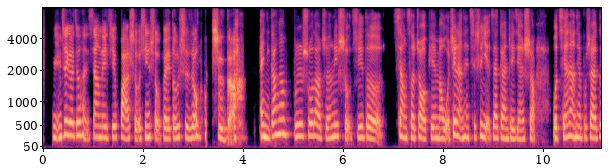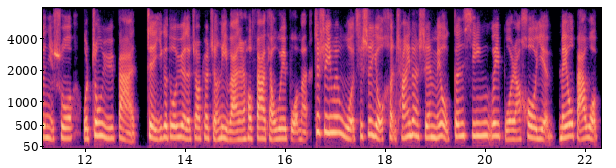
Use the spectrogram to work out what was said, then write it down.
你这个就很像那句话：“手心手背都是肉。”是的。哎，你刚刚不是说到整理手机的相册照片吗？我这两天其实也在干这件事儿。我前两天不是还跟你说，我终于把这一个多月的照片整理完，然后发了条微博嘛。就是因为我其实有很长一段时间没有更新微博，然后也没有把我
